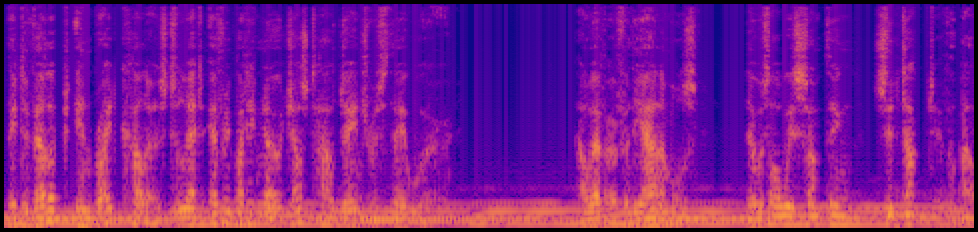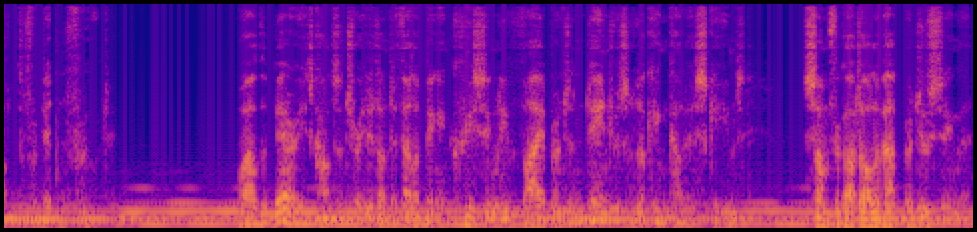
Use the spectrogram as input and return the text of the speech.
They developed in bright colors to let everybody know just how dangerous they were. However, for the animals, there was always something seductive about the forbidden fruit. While the berries concentrated on developing increasingly vibrant and dangerous-looking color schemes, some forgot all about producing the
